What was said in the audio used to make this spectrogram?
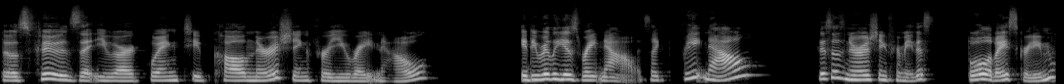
those foods that you are going to call nourishing for you right now, it really is right now. It's like, right now, this is nourishing for me. This bowl of ice cream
